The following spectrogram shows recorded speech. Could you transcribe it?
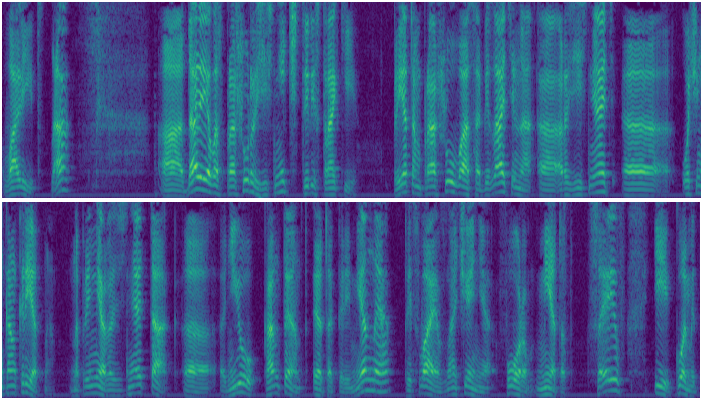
валит, да? А далее я вас прошу разъяснить четыре строки. При этом прошу вас обязательно э, разъяснять э, очень конкретно. Например, разъяснять так. Э, new content – это переменная, присваиваем значение form метод save и commit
